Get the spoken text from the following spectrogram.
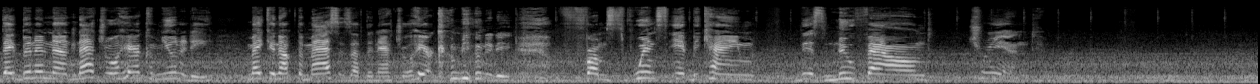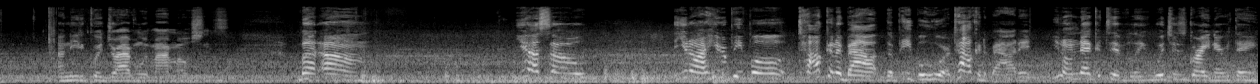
They've been in the natural hair community, making up the masses of the natural hair community from whence it became this newfound trend. I need to quit driving with my emotions. But um yeah, so you know, I hear people talking about the people who are talking about it, you know, negatively, which is great and everything.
